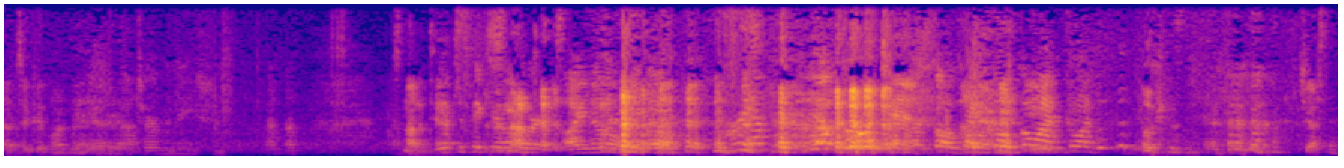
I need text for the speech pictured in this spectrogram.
That's a good one. Yeah. Yeah, determination. It's not a You have test. to pick This your is own not a words. test. I know, I know. Hurry up, hurry up, go on, Ken. Go, go, go, go on, go on. Okay. Justin?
